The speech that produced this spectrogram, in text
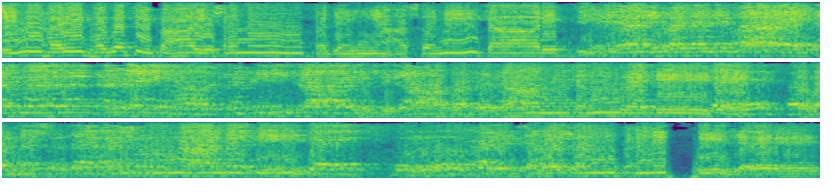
जिन हरि भगति पाय श्रम तजही आसनी चारे। रामचंद्र की जय। की जय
